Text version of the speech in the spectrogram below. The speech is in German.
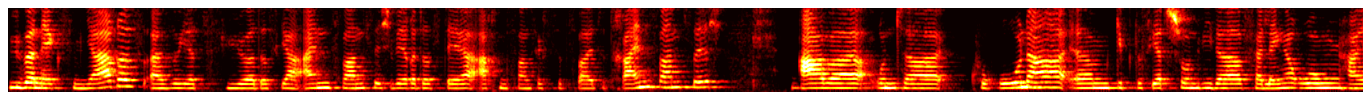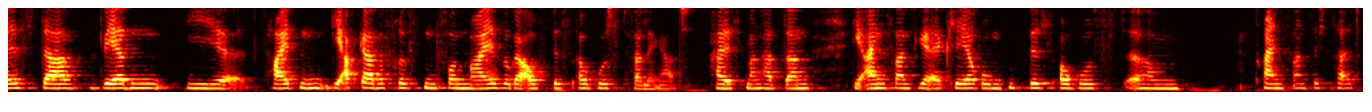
übernächsten Jahres. Also jetzt für das Jahr 21 wäre das der 28.02.23. Aber unter Corona ähm, gibt es jetzt schon wieder Verlängerungen, heißt, da werden die Zeiten, die Abgabefristen von Mai sogar auf bis August verlängert. Heißt, man hat dann die 21er Erklärung bis August ähm, 23 Zeit.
